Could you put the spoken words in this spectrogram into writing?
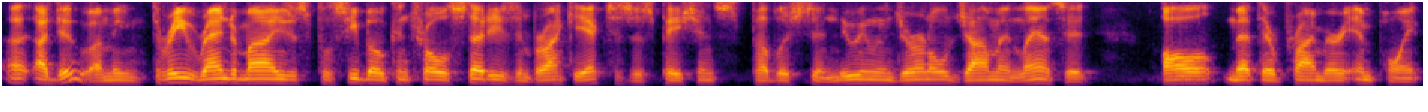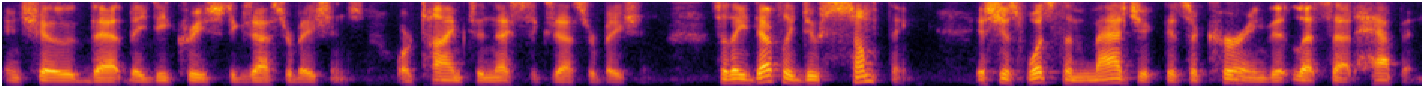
Uh, I do. I mean, three randomized placebo controlled studies in bronchiectasis patients published in New England Journal, JAMA, and Lancet all met their primary endpoint and showed that they decreased exacerbations or time to next exacerbation. So they definitely do something. It's just what's the magic that's occurring that lets that happen?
